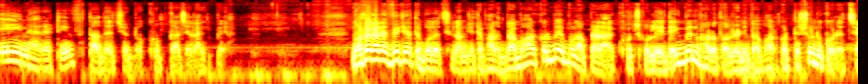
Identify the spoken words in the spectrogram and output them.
এই ন্যারেটিভ তাদের জন্য খুব কাজে লাগবে। গতকালের ভিডিওতে বলেছিলাম যেটা ভারত ব্যবহার করবে এবং আপনারা খোঁজ করলেই দেখবেন ভারত অলরেডি ব্যবহার করতে শুরু করেছে।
